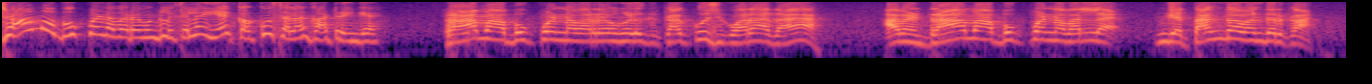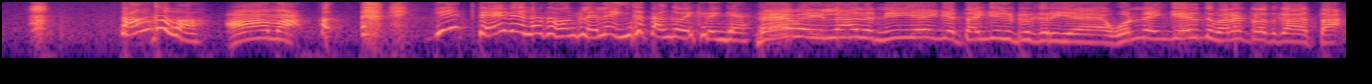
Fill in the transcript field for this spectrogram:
டிராமா புக் பண்ண வரவங்களுக்கு எல்லாம் ஏன் கக்கூஸ் எல்லாம் காட்டுறீங்க? டிராமா புக் பண்ண வர்றவங்களுக்கு கக்கூசுக்கு வராதா? அவன் டிராமா புக் பண்ண வரல. இங்க தங்க வந்திருக்கான். தங்கவா? ஆமா. ஏன் தேவையில்லாதவங்களை எல்லாம் இங்க தங்க வைக்கிறீங்க? தேவையில்லாத நீயே இங்க தங்கிக்கிட்டு இருக்கிறிய. உன்னை இங்க இருந்து விரட்டுறதுக்காகத்தான்.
